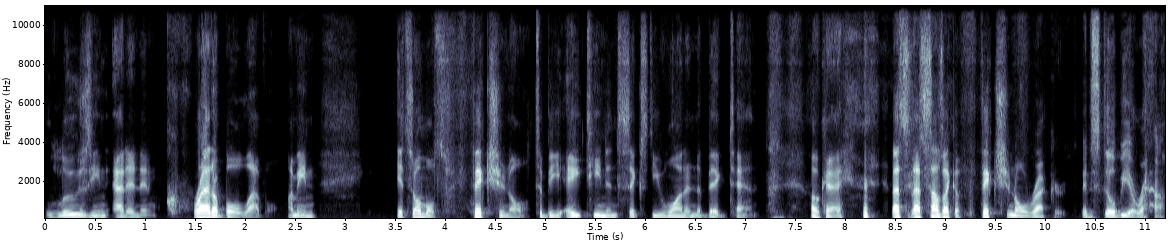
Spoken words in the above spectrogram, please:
losing at an incredible level. I mean, it's almost fictional to be 18 and 61 in the Big Ten. Okay, that's that sounds like a fictional record. It'd still be around.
